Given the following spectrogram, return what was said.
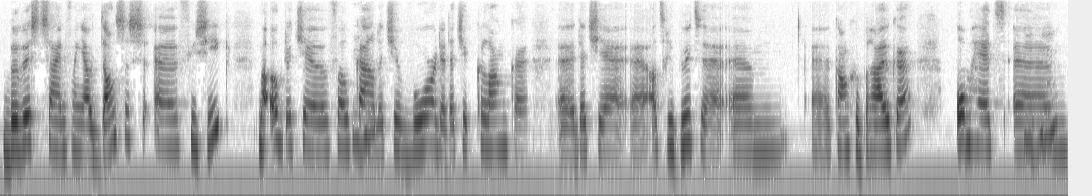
bewust zijn van jouw dansersfysiek, uh, maar ook dat je vocaal, mhm. dat je woorden, dat je klanken, uh, dat je attributen um, kan gebruiken om het mm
